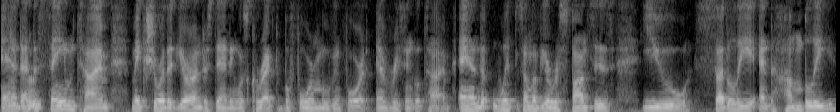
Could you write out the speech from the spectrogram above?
and mm-hmm. at the mm-hmm. same time, make sure that your understanding was correct before moving forward every single time. And with some of your responses, you subtly and humbly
